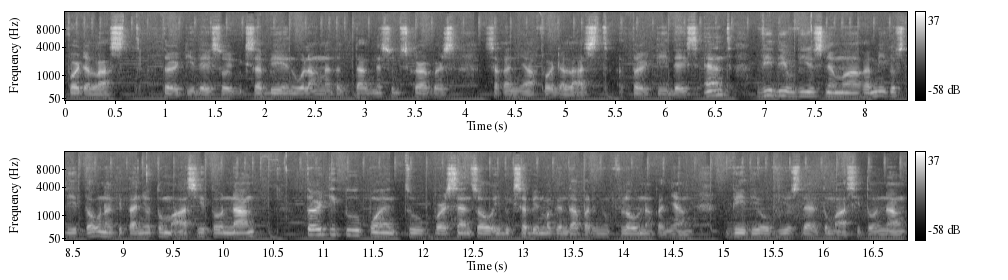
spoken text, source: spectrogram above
for the last 30 days. So, ibig sabihin, walang nadagdag na subscribers sa kanya for the last 30 days. And video views niya mga kamikos dito, kung nakita nyo, tumaas ito ng 32.2%. So, ibig sabihin maganda pa rin yung flow ng kanyang video views dahil tumaas ito ng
